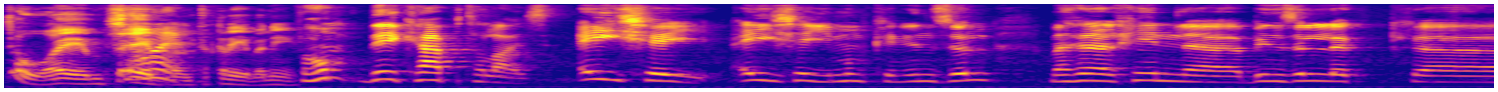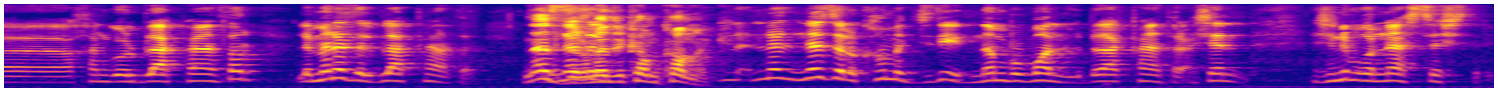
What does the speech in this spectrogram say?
تو اي في تقريبا إي. فهم they capitalize. أي شيء أي شيء ممكن ينزل. مثلا الحين آه، بينزل لك آه، خلينا نقول بلاك بانثر لما نزل بلاك بانثر نزلوا ما أدري كم comic نزلوا comic جديد number 1 لبلاك بانثر عشان عشان يبغوا الناس تشتري.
